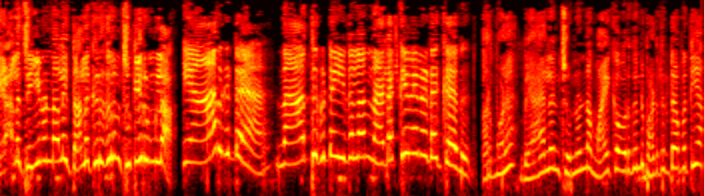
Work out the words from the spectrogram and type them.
வேலை செய்யணும்னாலே தலைக்கிருக்கிறன்னு சுத்திரும்ல. யாருக்கிட்ட நாத்துக்கிட்ட இதெல்லாம் நடக்கவே நடக்காது. மறுமொழ வேலைன்னு சொன்னா மயக்க வருதுன்னு படுத்துக்கிட்டா பத்தியா?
